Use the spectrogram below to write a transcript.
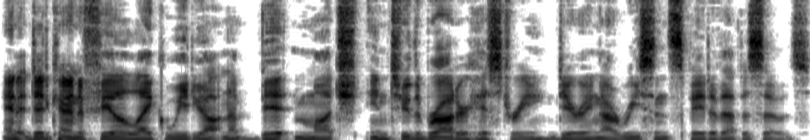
and it did kind of feel like we'd gotten a bit much into the broader history during our recent spate of episodes.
